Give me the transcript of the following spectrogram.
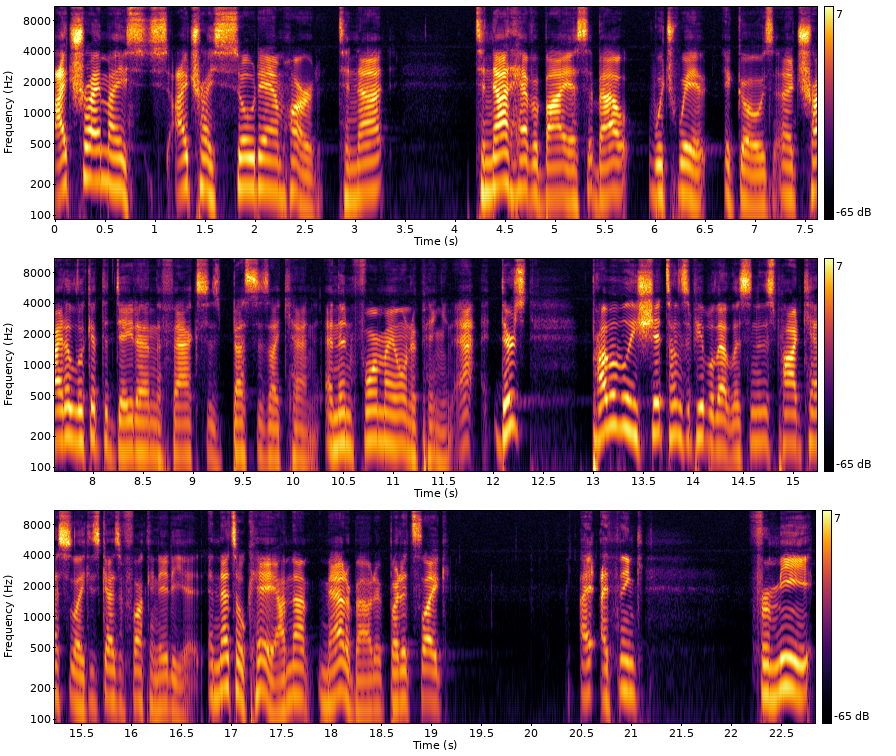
I try my I try so damn hard to not to not have a bias about which way it, it goes and I try to look at the data and the facts as best as I can and then form my own opinion. There's probably shit tons of people that listen to this podcast like this guy's a fucking idiot. And that's okay. I'm not mad about it, but it's like I, I think for me,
